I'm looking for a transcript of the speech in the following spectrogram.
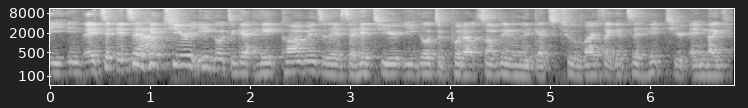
It's a, it's a hit to your ego to get hate comments, and it's a hit to your ego to put out something and it gets two likes. Like it's a hit to your and like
